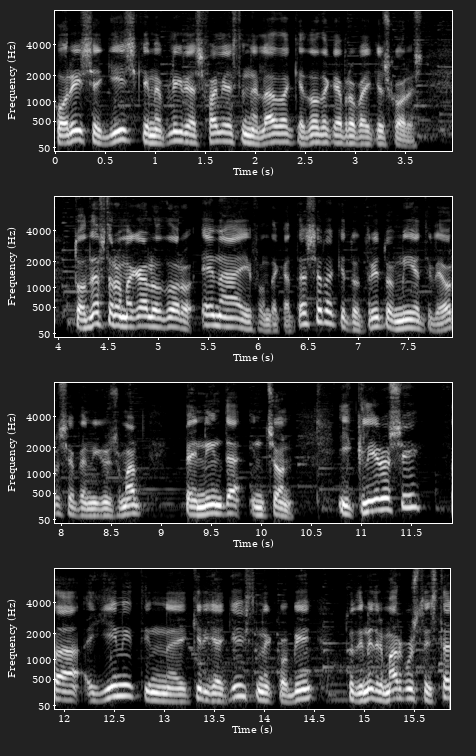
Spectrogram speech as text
χωρίς εγγύηση και με πλήρη ασφάλεια στην Ελλάδα και 12 ευρωπαϊκές χώρες. Το δεύτερο μεγάλο δώρο, ένα iPhone 14 και το τρίτο, μία τηλεόραση Avenue Smart 50 inchών. Η κλήρωση θα γίνει την ε, Κυριακή στην εκπομπή του Δημήτρη Μάρκου στις 4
